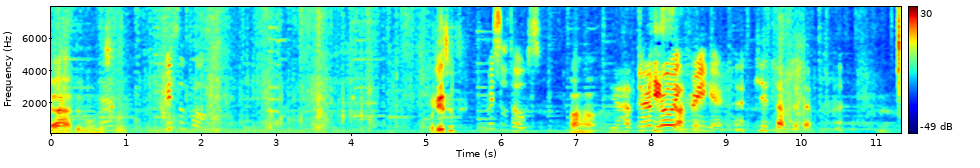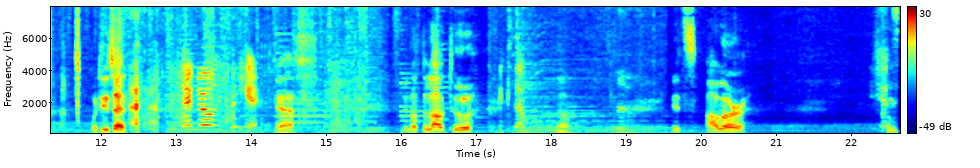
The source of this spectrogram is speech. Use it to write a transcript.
Yeah, the moon is full. Mistletoe. What is it? Mistletoes. Ah. You have to They're kiss growing under. free here. kiss under them. What do you say? They're growing free here. yes. You're not allowed to. Pick them. No. No. It's our com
